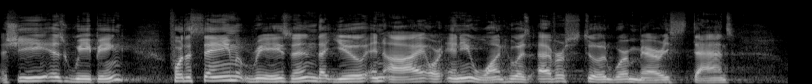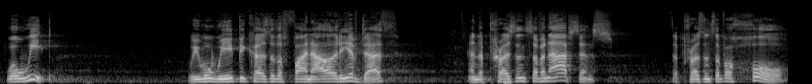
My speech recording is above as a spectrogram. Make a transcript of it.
As she is weeping, for the same reason that you and I, or anyone who has ever stood where Mary stands, will weep. We will weep because of the finality of death and the presence of an absence, the presence of a hole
